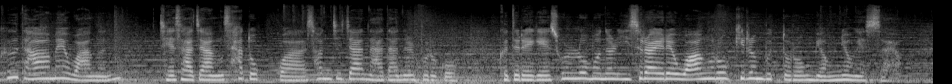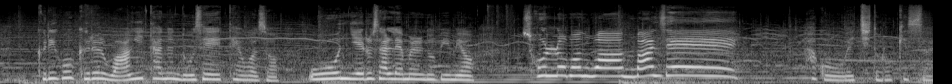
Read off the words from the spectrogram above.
그 다음에 왕은 제사장 사독과 선지자 나단을 부르고 그들에게 솔로몬을 이스라엘의 왕으로 기름 붓도록 명령했어요. 그리고 그를 왕이 타는 노새에 태워서 온 예루살렘을 누비며 솔로몬 왕 만세! 하고 외치도록 했어요.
